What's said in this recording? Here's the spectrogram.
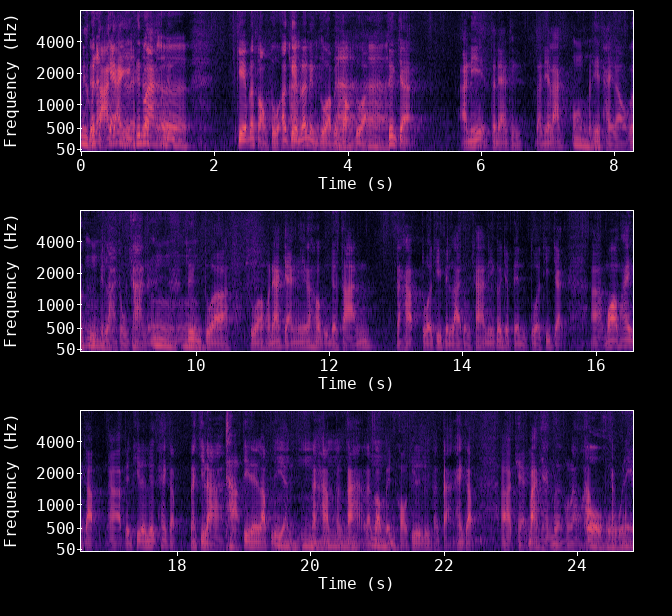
มีหัเดวอะหน้าสารแก๊งใหญ่ขึ้นมาเออเกมละ2ตัวเอ่อเกมละ1ตัวเป็นอ่า2ตัวอ่าซึ่งจะอันนี้แสดงถึงสัญลักษณ์ของอืมประเทศไทยเราก็คืออเป็นลายธงชาติเลยอืมซึ่งตัวตัวหัวหน้าแก๊งนี้ก็เขาเป็นเดอะสารนะครับตัวที่เป็นลายธงชาตินี้ก็จะเป็นตัวที่จะอามอบให้กับอ่าเป็นที่ระลึกให้กับนักกีฬาครับที่ได้รับเหรียญอืมนะครับอืมต่างๆ แล้วก็เป็นของที่ระลึกต่างๆ ให้กับอ่า แขกบ้านแขกเมืองของเราครับโอ้โหเนี่ย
